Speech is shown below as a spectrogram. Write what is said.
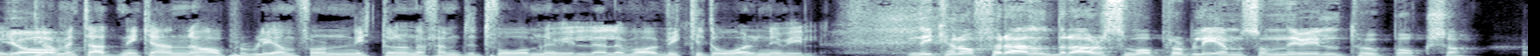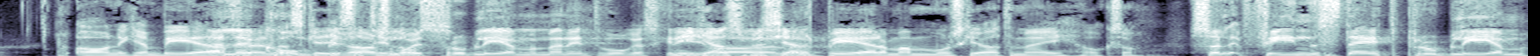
Glöm inte att ni kan ha problem från 1952 om ni vill, eller vad, vilket år ni vill. Ni kan ha föräldrar som har problem som ni vill ta upp också. Ja, ni kan be era Eller föräldrar skriva kompisar till som har ett oss. problem men inte vågar skriva. Ni kan speciellt eller... be era mammor skriva till mig också. Så finns det ett problem,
